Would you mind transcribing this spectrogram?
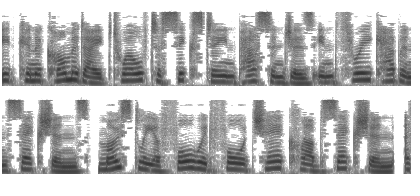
It can accommodate 12 to 16 passengers in three cabin sections, mostly a forward four-chair club section, a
